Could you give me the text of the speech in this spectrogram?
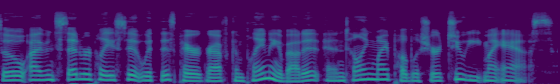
so I've instead replaced it with this paragraph complaining about it and telling my publisher to eat my ass.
